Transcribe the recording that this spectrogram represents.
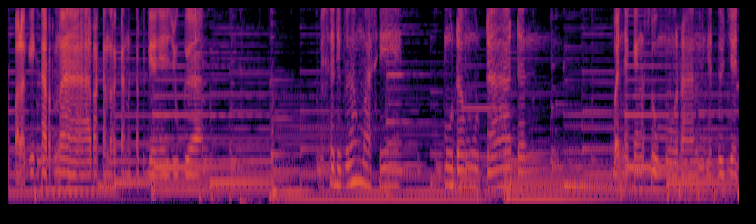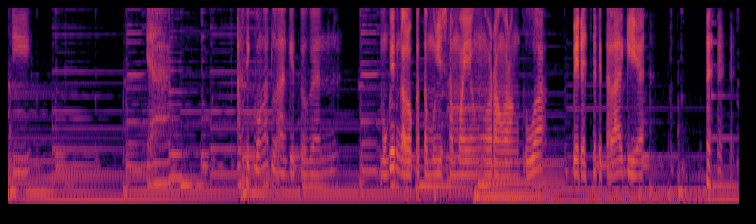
Apalagi karena rekan-rekan kerjanya juga bisa dibilang masih muda-muda dan banyak yang seumuran gitu jadi ya asik banget lah gitu kan. Mungkin kalau ketemunya sama yang orang-orang tua beda cerita lagi ya.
